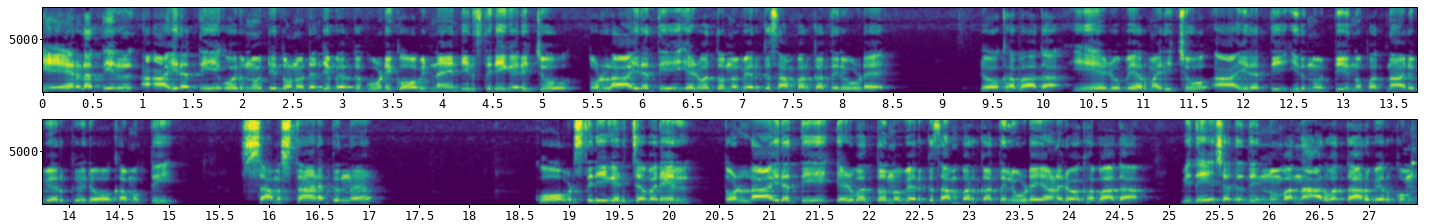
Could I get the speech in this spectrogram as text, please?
കേരളത്തിൽ ആയിരത്തി ഒരുന്നൂറ്റി തൊണ്ണൂറ്റഞ്ച് പേർക്ക് കൂടി കോവിഡ് നയന്റീൻ സ്ഥിരീകരിച്ചു. തൊള്ളായിരത്തി എഴുപത്തൊന്ന് പേർക്ക് സമ്പർക്കത്തിലൂടെ രോഗബാധ. ഏഴു പേർ മരിച്ചു. ആയിരത്തി ഇരുന്നൂറ്റി മുപ്പത്തിനാല് പേർക്ക് രോഗമുക്തി. സംസ്ഥാനത്തുനിന്ന് കോവിഡ് സ്ഥിരീകരിച്ചവരിൽ തൊള്ളായിരത്തി എഴുപത്തൊന്ന് പേർക്ക് സമ്പർക്കത്തിലൂടെയാണ് രോഗബാധ. വിദേശത്ത് നിന്നും വന്ന അറുപത്താറ് പേർക്കും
